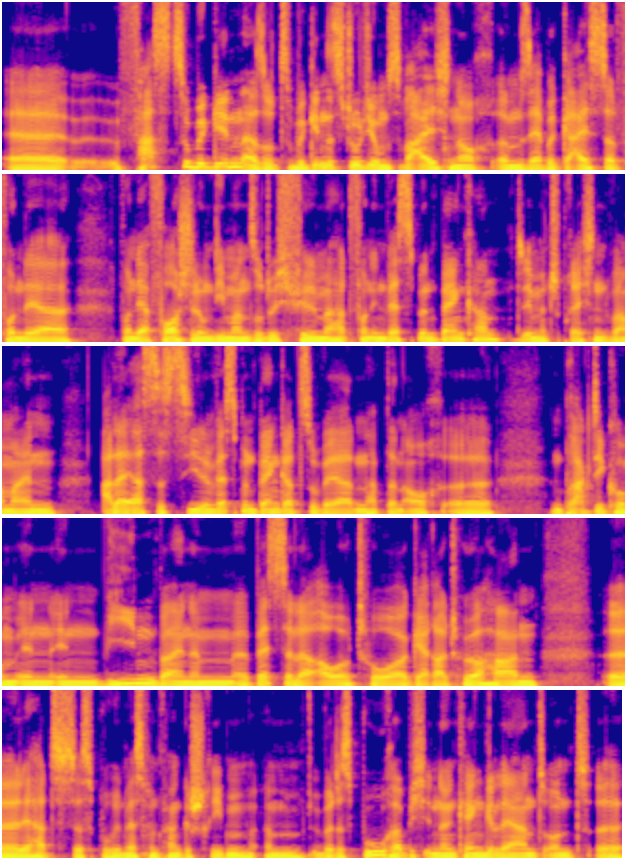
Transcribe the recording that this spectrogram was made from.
Äh, fast zu Beginn, also zu Beginn des Studiums war ich noch ähm, sehr begeistert von der, von der Vorstellung, die man so durch Filme hat von Investmentbankern. Dementsprechend war mein allererstes Ziel, Investmentbanker zu werden. Habe dann auch äh, ein Praktikum in, in Wien bei einem äh, Bestseller-Autor, Gerald Hörhahn. Äh, der hat das Buch Investmentbank geschrieben. Ähm, über das Buch habe ich ihn dann kennengelernt und äh,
